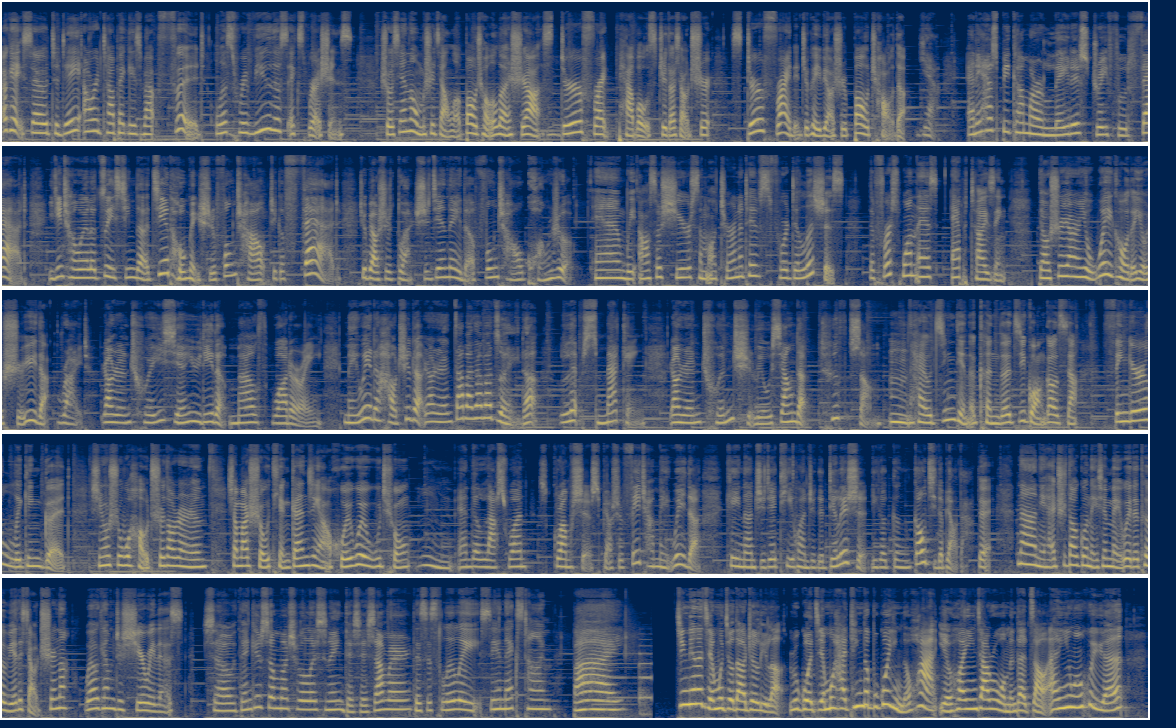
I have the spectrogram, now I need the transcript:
Okay, so today our topic is about food. Let's review those expressions. 首先呢，我们是讲了爆炒鹅卵石啊，stir fried pebbles 这道小吃，stir fried 就可以表示爆炒的。 Yeah. And it has become our latest street food fad，已经成为了最新的街头美食风潮。这个 fad 就表示短时间内的风潮狂热。 And we also share some alternatives for delicious. The first one is appetizing，表示让人有胃口的、有食欲的。 Right，让人垂涎欲滴的 mouth watering，美味的好吃的，让人咂巴咂巴嘴的 lip smacking，让人唇齿留香的 toothsome。嗯，还有经典的肯德基广告词啊 ，finger licking good，形容食物好吃到让人想把手舔干净啊，回味无穷。嗯，and the last one scrumptious 表示非常美味的，可以呢直接替换这个 delicious 一个更高级的表达。对，那你还吃到过哪些美味的特别的小吃呢？Welcome to share with us. So thank you so much for listening. This is Summer. This is Lily. See you next time. Bye. 今天的节目就到这里了。如果节目还听得不过瘾的话，也欢迎加入我们的早安英文会员。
